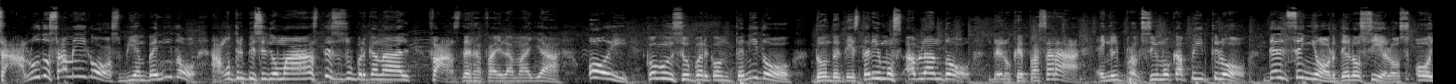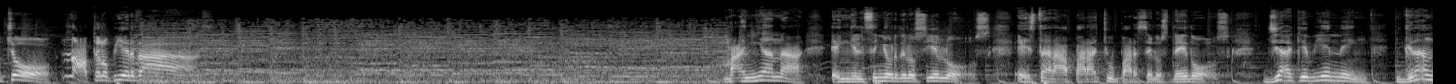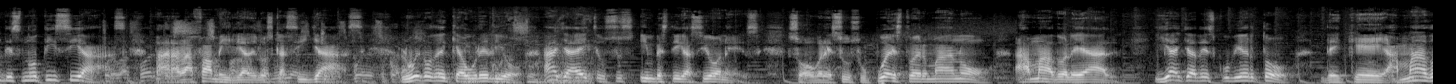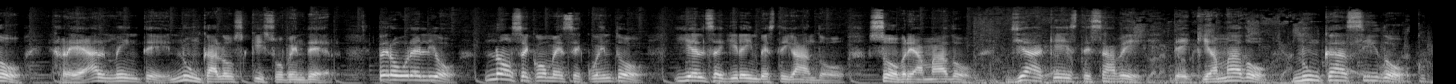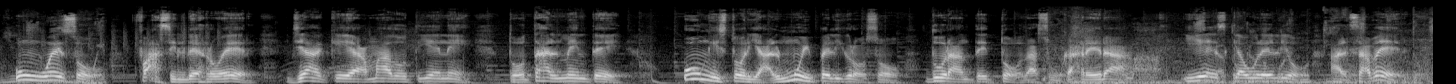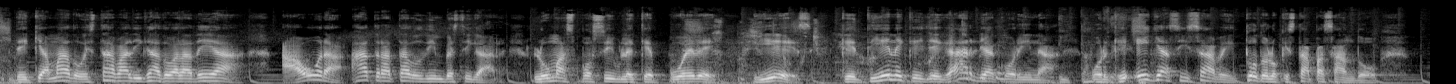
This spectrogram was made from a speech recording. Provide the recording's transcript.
Saludos amigos, bienvenido a otro episodio más de su super canal Fans de Rafael Amaya. Hoy con un super contenido donde te estaremos hablando de lo que pasará en el próximo capítulo del Señor de los Cielos 8. No te lo pierdas. Mañana en el Señor de los Cielos estará para chuparse los dedos, ya que vienen grandes noticias para la familia de los Casillas. Luego de que Aurelio haya hecho sus investigaciones sobre su supuesto hermano Amado Leal y haya descubierto de que Amado realmente nunca los quiso vender. Pero Aurelio no se come ese cuento y él seguirá investigando sobre Amado, ya que éste sabe de que Amado nunca ha sido un hueso fácil de roer, ya que Amado tiene totalmente un historial muy peligroso durante toda su carrera. Y es que Aurelio, al saber de que Amado estaba ligado a la DEA, ahora ha tratado de investigar lo más posible que puede. Y es que tiene que llegarle a Corina porque ella sí sabe todo lo que está pasando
